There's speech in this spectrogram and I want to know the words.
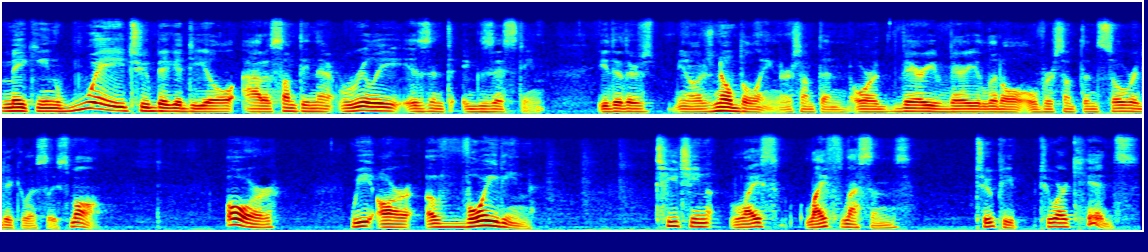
making way too big a deal out of something that really isn't existing. Either there's you know there's no bullying or something or very very little over something so ridiculously small. Or we are avoiding teaching life life lessons to people to our kids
